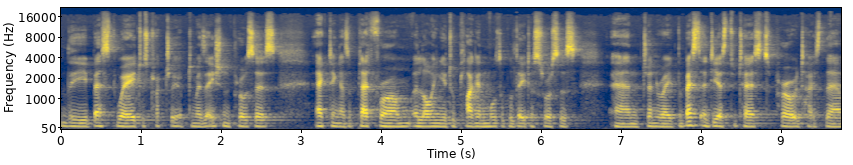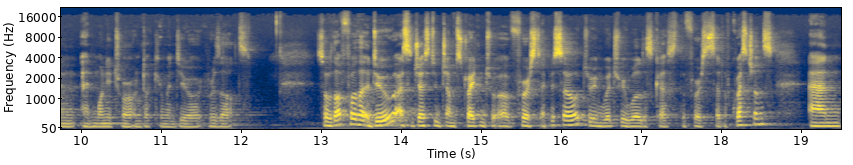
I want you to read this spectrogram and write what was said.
the best way to structure your optimization process, acting as a platform, allowing you to plug in multiple data sources and generate the best ideas to test, prioritize them, and monitor and document your results. So without further ado, I suggest you jump straight into our first episode during which we will discuss the first set of questions. And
